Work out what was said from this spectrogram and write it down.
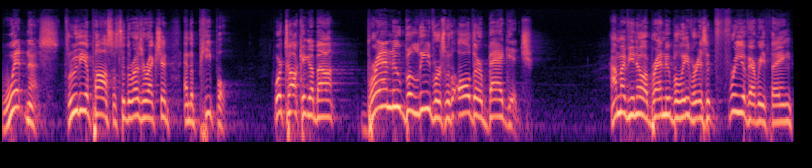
witness through the apostles to the resurrection and the people. We're talking about brand new believers with all their baggage. How many of you know a brand new believer isn't free of everything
